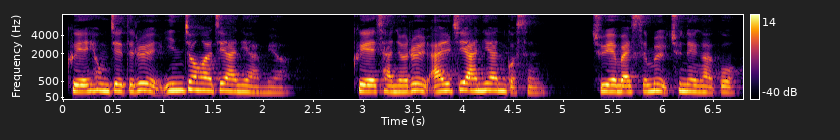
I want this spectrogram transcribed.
그의 형제들을 인정하지 아니하며 그의 자녀를 알지 아니한 것은 주의 말씀을 준행하고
